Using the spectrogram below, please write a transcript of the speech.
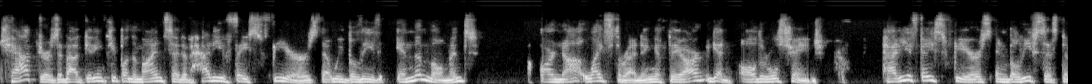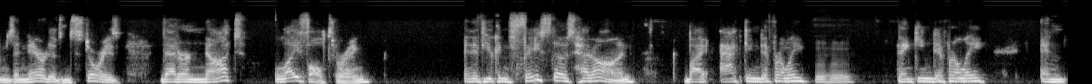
chapter is about getting people in the mindset of how do you face fears that we believe in the moment are not life threatening. If they are, again, all the rules change. How do you face fears and belief systems and narratives and stories that are not life altering? And if you can face those head on by acting differently, mm-hmm. thinking differently, and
